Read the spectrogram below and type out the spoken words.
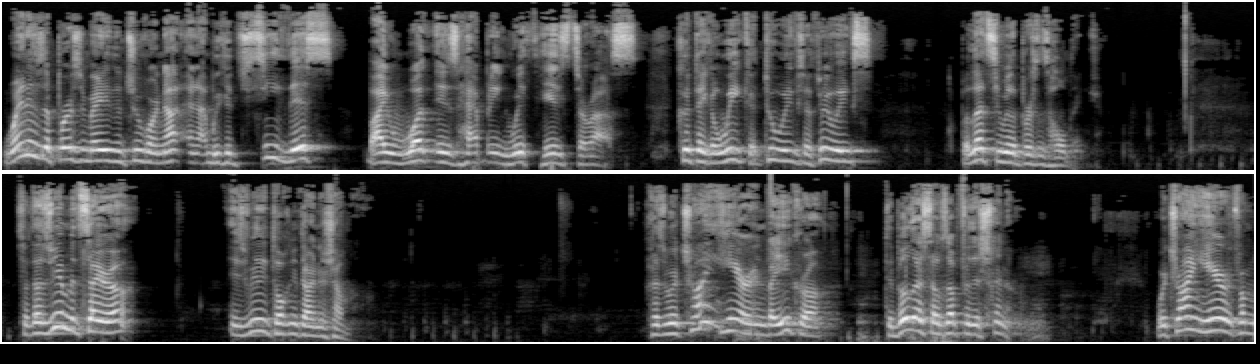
when is a person ready to tshuva or not, and we could see this by what is happening with his tzaras. Could take a week, or two weeks, or three weeks, but let's see where the person's holding. So Tazria Metzora is really talking to our neshama. Because we're trying here in Vayikra to build ourselves up for the Shekhinah. We're trying here from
